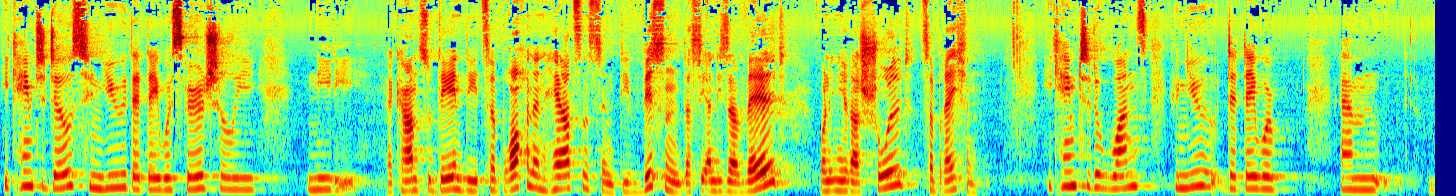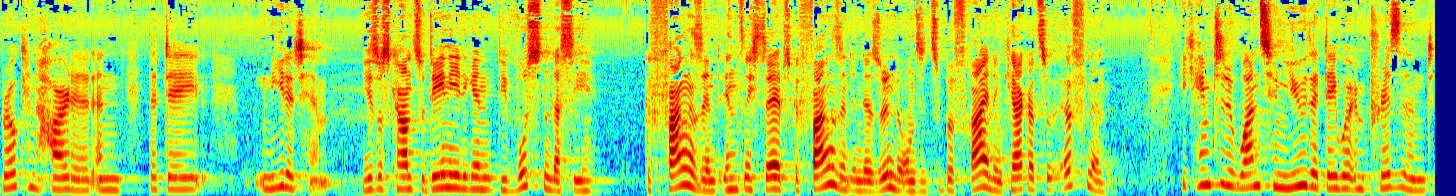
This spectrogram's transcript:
He came to those who knew that they were spiritually needy. Er kam zu denen, die zerbrochenen Herzens sind, die wissen, dass sie an dieser Welt und in ihrer Schuld zerbrechen. He came to the ones who knew that they were um, brokenhearted and that they needed him. Jesus kam zu denjenigen, die wussten, dass sie gefangen sind in sich selbst, gefangen sind in der Sünde, um sie zu befreien, den Kerker zu öffnen. He came to the ones who knew that they were imprisoned,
